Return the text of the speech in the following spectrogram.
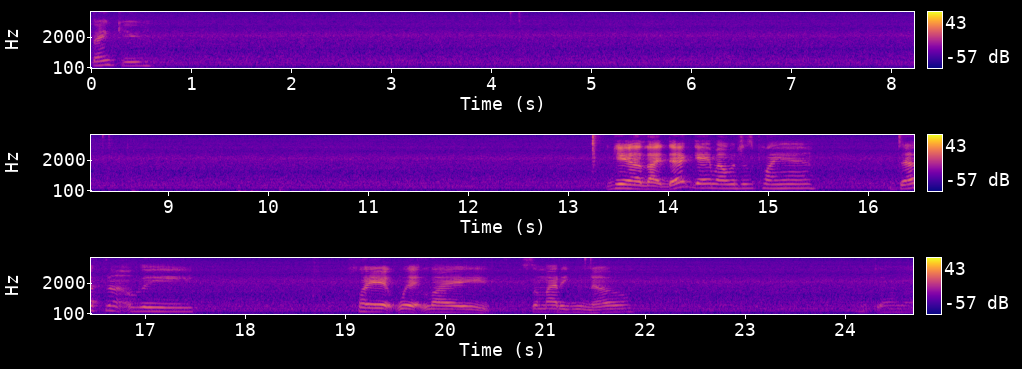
Thank you. Yeah, like that game I was just playing, definitely play it with like somebody you know. Download.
